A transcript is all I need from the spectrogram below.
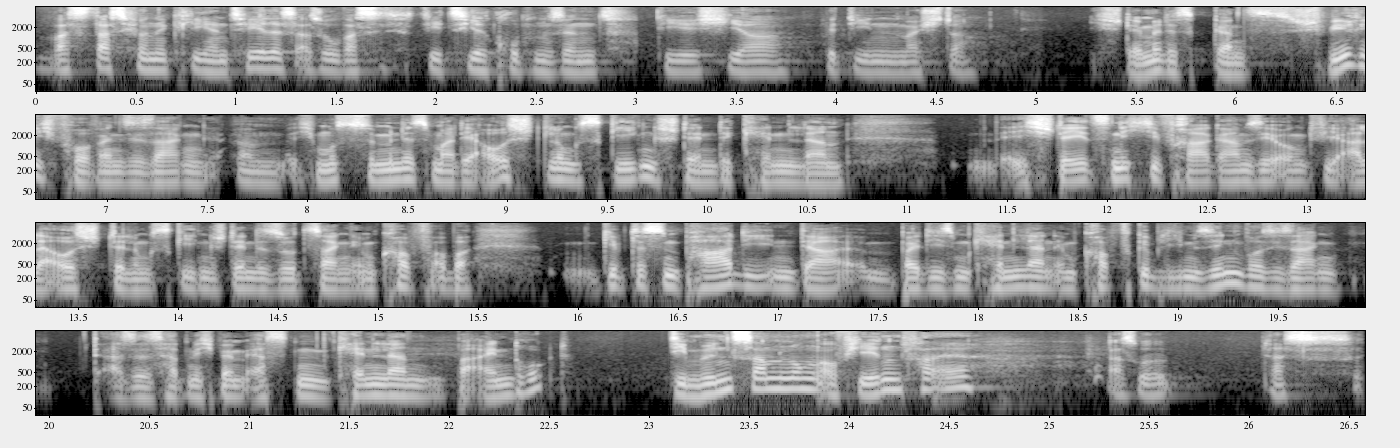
was das für eine Klientel ist, also was die Zielgruppen sind, die ich hier bedienen möchte. Ich stelle mir das ganz schwierig vor, wenn Sie sagen, ähm, ich muss zumindest mal die Ausstellungsgegenstände kennenlernen. Ich stelle jetzt nicht die Frage, haben Sie irgendwie alle Ausstellungsgegenstände sozusagen im Kopf, aber gibt es ein paar, die Ihnen da bei diesem Kennenlernen im Kopf geblieben sind, wo Sie sagen, also es hat mich beim ersten Kennenlernen beeindruckt? Die Münzsammlung auf jeden Fall. Also das,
